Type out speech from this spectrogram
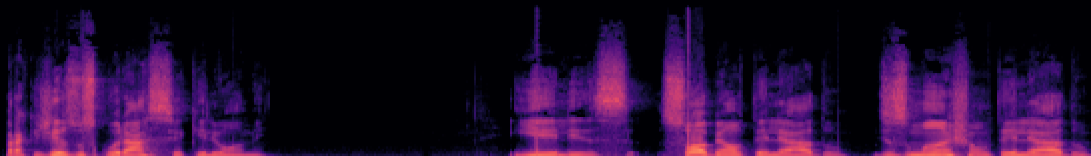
para que Jesus curasse aquele homem. E eles sobem ao telhado, desmancham o telhado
